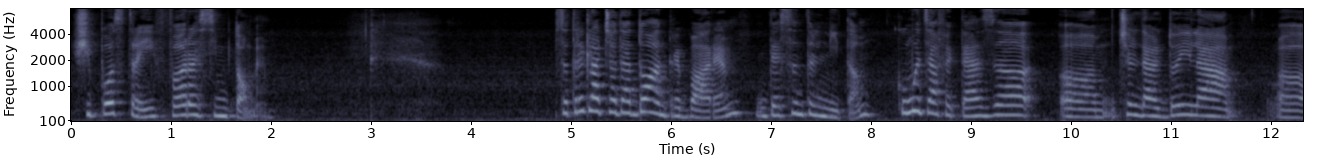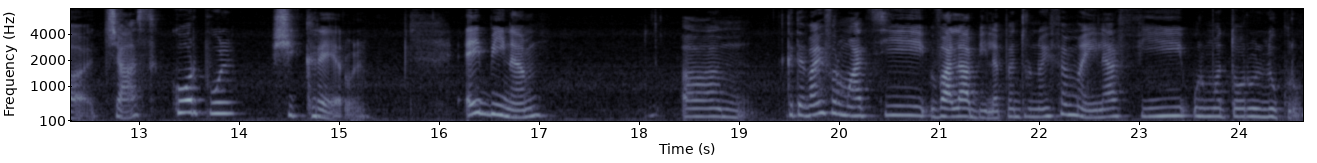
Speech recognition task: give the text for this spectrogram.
și poți trăi fără simptome. Să trec la cea de-a doua întrebare, des întâlnită. Cum îți afectează uh, cel de-al doilea uh, ceas corpul și creierul. Ei bine, um, câteva informații valabile pentru noi femeile ar fi următorul lucru.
